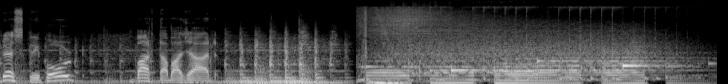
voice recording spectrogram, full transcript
ডেস্ক রিপোর্ট বার্তা বাজার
